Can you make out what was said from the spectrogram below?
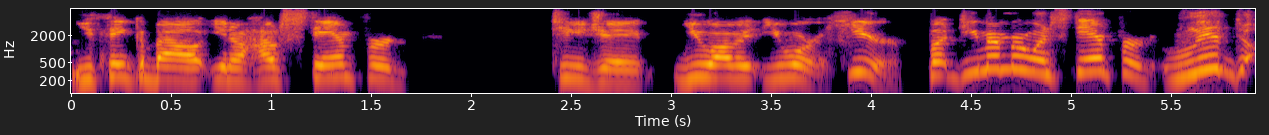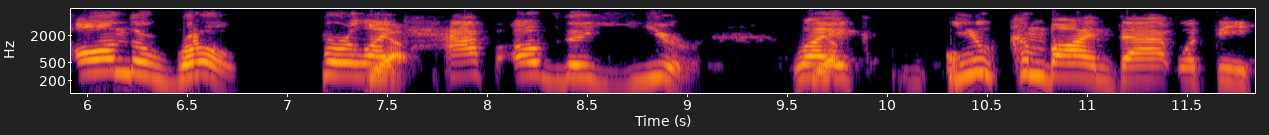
you think about, you know, how Stanford, TJ, you you weren't here, but do you remember when Stanford lived on the road for like yeah. half of the year? Like yep. you combine that with the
